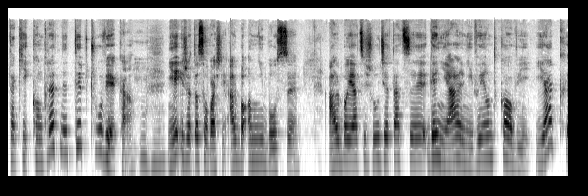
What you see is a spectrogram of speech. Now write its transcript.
taki konkretny typ człowieka, nie? I że to są właśnie albo omnibusy, albo jacyś ludzie tacy genialni, wyjątkowi. Jak,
